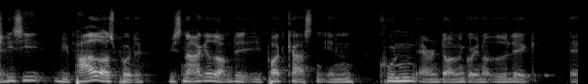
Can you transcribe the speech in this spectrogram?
jeg lige sige, vi pegede også på det. Vi snakkede om det i podcasten inden. Kunne Aaron Donald gå ind og ødelægge øh,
